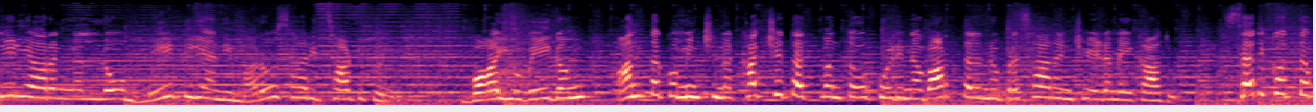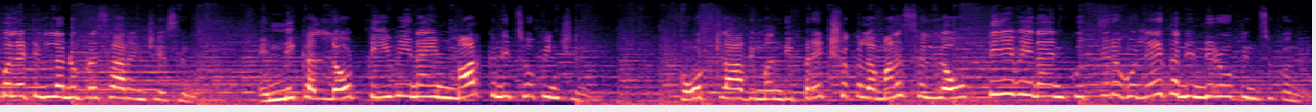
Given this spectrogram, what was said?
మీడియా రంగంలో మేటి అని మరోసారి చాటుకుంది. వాయు వేగం అంతకు మించిన ఖచ్చితత్వంతో కూడిన వార్తలను ప్రసారం చేయడమే కాదు సరికొత్త బులెటిన్లను ప్రసారం చేసింది. ఎన్నికల్లో టీవీ నైన్ మార్క్ని చూపించింది. కోట్లాది మంది ప్రేక్షకుల మనసుల్లో టీవీ నైన్కు తిరుగు లేదని నిరూపించుకుంది.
